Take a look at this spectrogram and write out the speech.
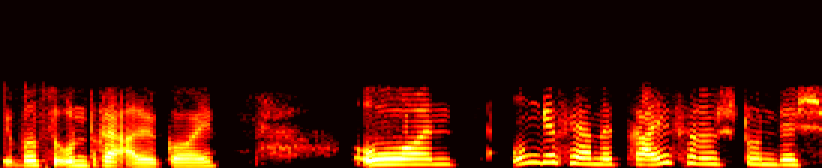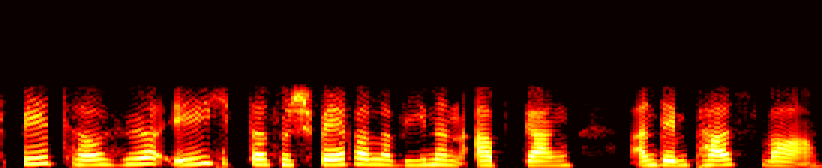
übers untere Allgäu. Und ungefähr eine Dreiviertelstunde später höre ich, dass ein schwerer Lawinenabgang an dem Pass war.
